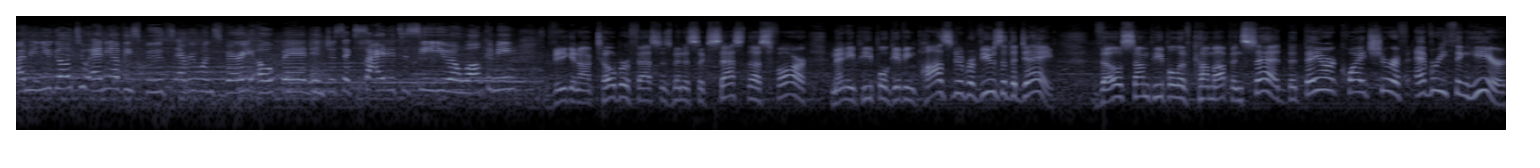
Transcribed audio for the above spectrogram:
I mean, you go to any of these booths, everyone's very open and just excited to see you and welcoming. Vegan Oktoberfest has been a success thus far, many people giving positive reviews of the day. Though some people have come up and said that they aren't quite sure if everything here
